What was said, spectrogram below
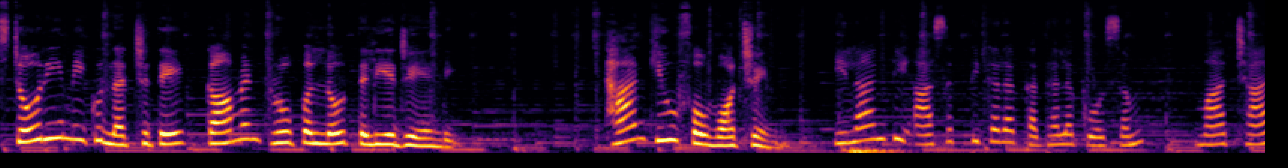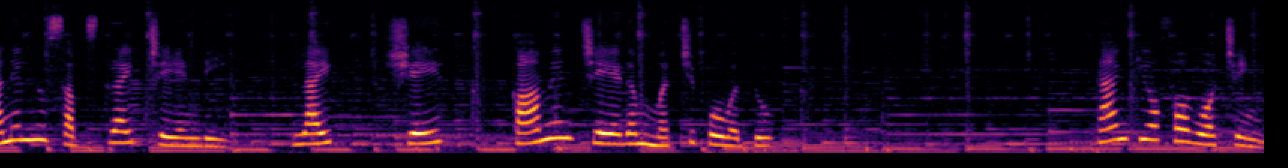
స్టోరీ మీకు నచ్చితే కామెంట్ రూపంలో తెలియజేయండి. థ్యాంక్ యూ ఫర్ వాచింగ్ ఇలాంటి ఆసక్తికర కథల కోసం మా ఛానల్ను సబ్స్క్రైబ్ చేయండి. లైక్ షేర్ కామెంట్ చేయడం మర్చిపోవద్దు. థ్యాంక్ యూ ఫర్ వాచింగ్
